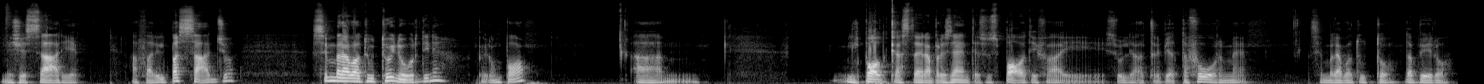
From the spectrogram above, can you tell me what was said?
necessarie a fare il passaggio, sembrava tutto in ordine per un po'. Um, il podcast era presente su Spotify, sulle altre piattaforme, sembrava tutto davvero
